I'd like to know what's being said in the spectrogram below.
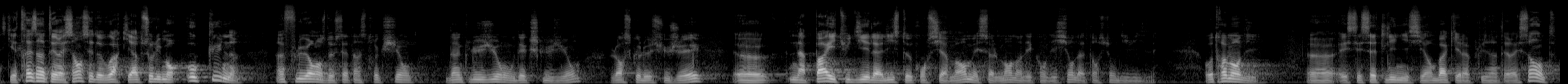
Ce qui est très intéressant, c'est de voir qu'il n'y a absolument aucune influence de cette instruction d'inclusion ou d'exclusion lorsque le sujet euh, n'a pas étudié la liste consciemment, mais seulement dans des conditions d'attention divisée. Autrement dit, euh, et c'est cette ligne ici en bas qui est la plus intéressante,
